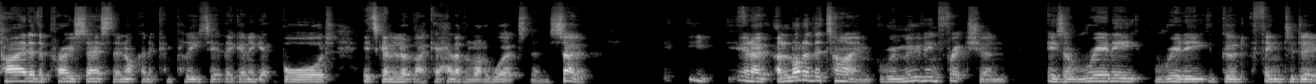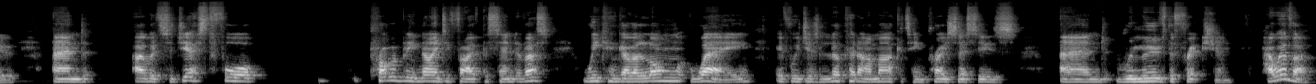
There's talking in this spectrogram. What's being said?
tired of the process. They're not going to complete it. They're going to get bored. It's going to look like a hell of a lot of work to them. So, you, know, a lot of the time, removing friction is a really, really good thing to do. And I would suggest for probably 95% of us, we can go a long way if we just look at our marketing processes and remove the friction. However,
